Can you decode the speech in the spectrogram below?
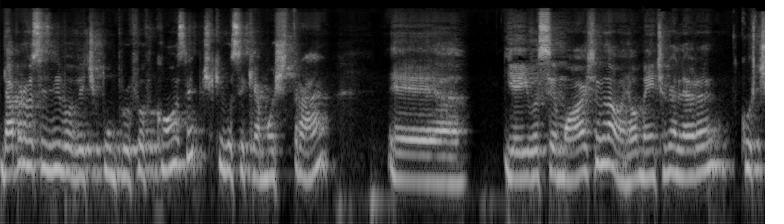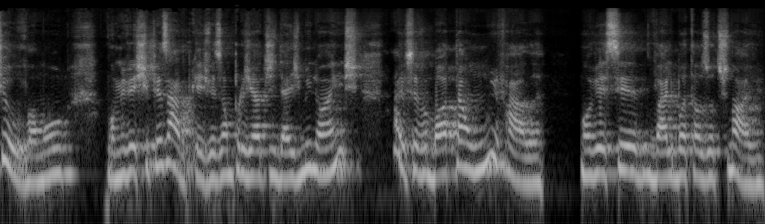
dá para você desenvolver tipo um proof of concept que você quer mostrar é, e aí você mostra, não, realmente a galera curtiu, vamos, vamos investir pesado, porque às vezes é um projeto de 10 milhões, aí você bota um e fala, vamos ver se vale botar os outros nove.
